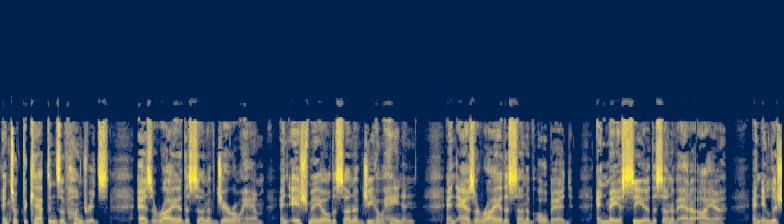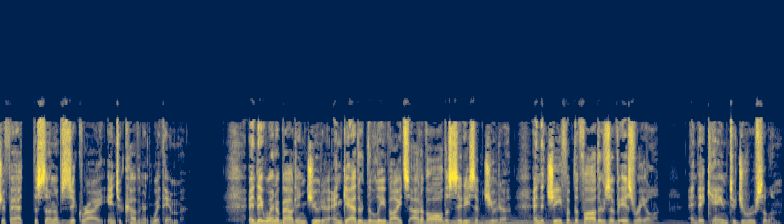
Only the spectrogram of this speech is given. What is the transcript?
and took the captains of hundreds, Azariah the son of Jeroham, and Ishmael the son of Jehohanan, and Azariah the son of Obed, and Maaseiah the son of Adaiah, and Elishaphat the son of Zichri, into covenant with him. And they went about in Judah, and gathered the Levites out of all the cities of Judah, and the chief of the fathers of Israel, and they came to Jerusalem.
